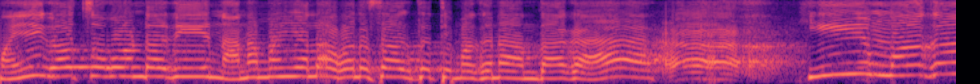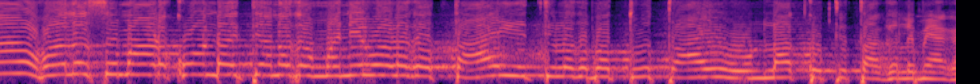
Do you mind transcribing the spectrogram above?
ಮೈಗೆ ಹಚ್ಕೊಂಡದಿ ನನ್ನ ಮೈಯೆಲ್ಲ ಹೊಲಸಾಗ್ತತಿ ಮಗನ ಅಂದಾಗ ಈ ಮಗ ಹೊಲಸು ಮಾಡ್ಕೊಂಡೈತಿ ಅನ್ನೋದು ಮನೆ ಒಳಗ ತಾಯಿ ತಿಳಿದ ಬತ್ತು ತಾಯಿ ಉಣ್ಲಾಕ್ ಕೂತಿ ತಗಲ ಮ್ಯಾಗ.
